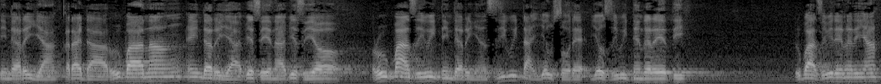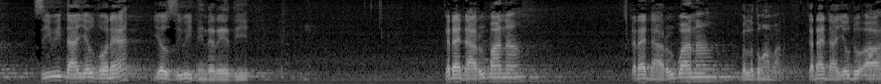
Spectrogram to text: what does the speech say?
တင်တယ်ရိယံကရတ္တာရူပါနံအိန္ဒရိယပစ္စေနာပစ္စယောရူပဇီဝိတင်တယ်ရိယံဇီဝိတရုပ်ဆိုတဲ့ရုပ်ဇီဝိတင်တယ်ရသည်ရူပဇီဝိတင်တယ်ရိယံဇီဝိတယုတ်ခေါ်တဲ့ယုတ်ဇီဝိတင်တရေသည်ကရတ္တာရူပနာ ကရတ္တာရူပနာဘယ်လိုသုံးရမှာလဲကရတ္တာယုတ်တို့အား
